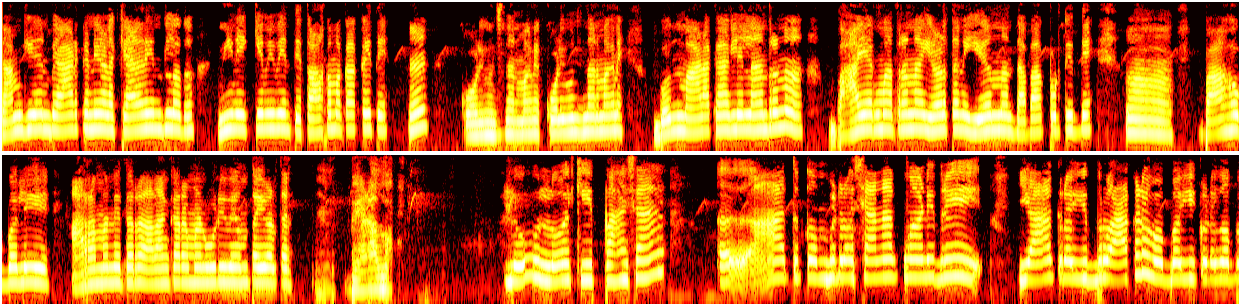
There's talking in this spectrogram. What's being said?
ನಮ್ಗೇನ್ ಬ್ಯಾಡ ಕಣಿ ಹೇಳ ಕೆರೆಯಿಂದ್ಲದು ನೀನ್ ಕೆಮಿವಿ ಅಂತೆ ತಾಳ್ಕಮಕ್ಕಾಕೈತೆ ಹ್ಮ್ ಕೋಳಿ ಹುಂಚ್ ನನ್ ಮಗನೆ, ಕೋಳಿ ಹುಂಚ್ ನನ್ ಮಗನೆ. ಬಂದ್ ಮಾಡಕ್ ಆಗ್ಲಿಲ್ಲ ಅಂದ್ರನು ಬಾಯಾಗ ಮಾತ್ರ ನಾ ಹೇಳ್ತಾನೆ, ಏನ್ ನಾನ್ ದಬಾಕ್ ಬಿಡ್ತಿದ್ದೆ ಬಾಹುಬಲಿ ಅರಮನೆ ತರ ಅಲಂಕಾರ ಮಾಡ್ಬಿಡಿದೆ ಅಂತ ಹೇಳ್ತಾನೆ. ಬೇಡಲ್ಲ. ಲೋ, ಲೋಕಿ ಪಾಸ ಕಂಪ್ಯೂಟರ್ ಚೆನ್ನಾಗ್ ಮಾಡಿದ್ರಿ. ಯಾಕ್ರ ಇಬ್ರು ಆ ಕಡೆ ಒಬ್ಬ, ಈ ಕಡೆ ಒಬ್ಬ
